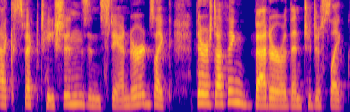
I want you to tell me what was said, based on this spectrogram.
expectations and standards, like there's nothing better than to just like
